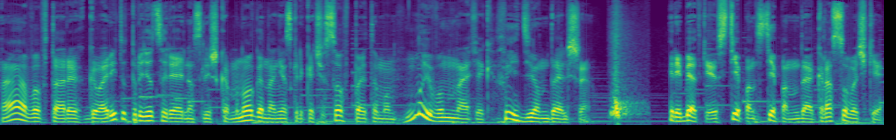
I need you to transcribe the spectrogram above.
а во-вторых, говорить тут придется реально слишком много на несколько часов, поэтому ну его нафиг, идем дальше. Ребятки, Степан, Степан, да, кроссовочки.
